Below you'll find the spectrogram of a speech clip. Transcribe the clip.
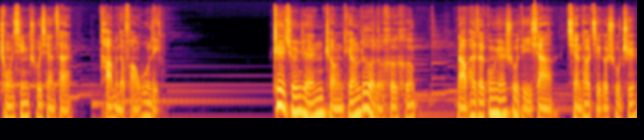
重新出现在他们的房屋里。这群人整天乐乐呵呵，哪怕在公园树底下捡到几个树枝，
